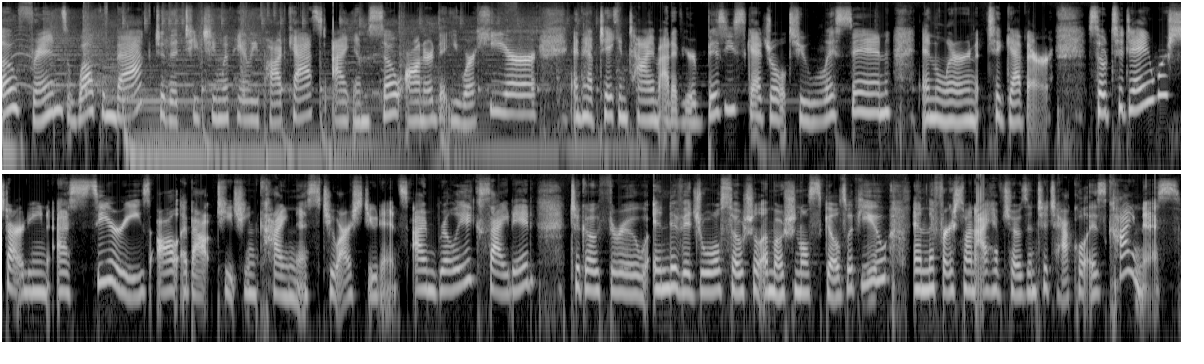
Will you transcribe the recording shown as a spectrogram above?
Hello, friends. Welcome back to the Teaching with Haley podcast. I am so honored that you are here and have taken time out of your busy schedule to listen and learn together. So, today we're starting a series all about teaching kindness to our students. I'm really excited to go through individual social emotional skills with you. And the first one I have chosen to tackle is kindness.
